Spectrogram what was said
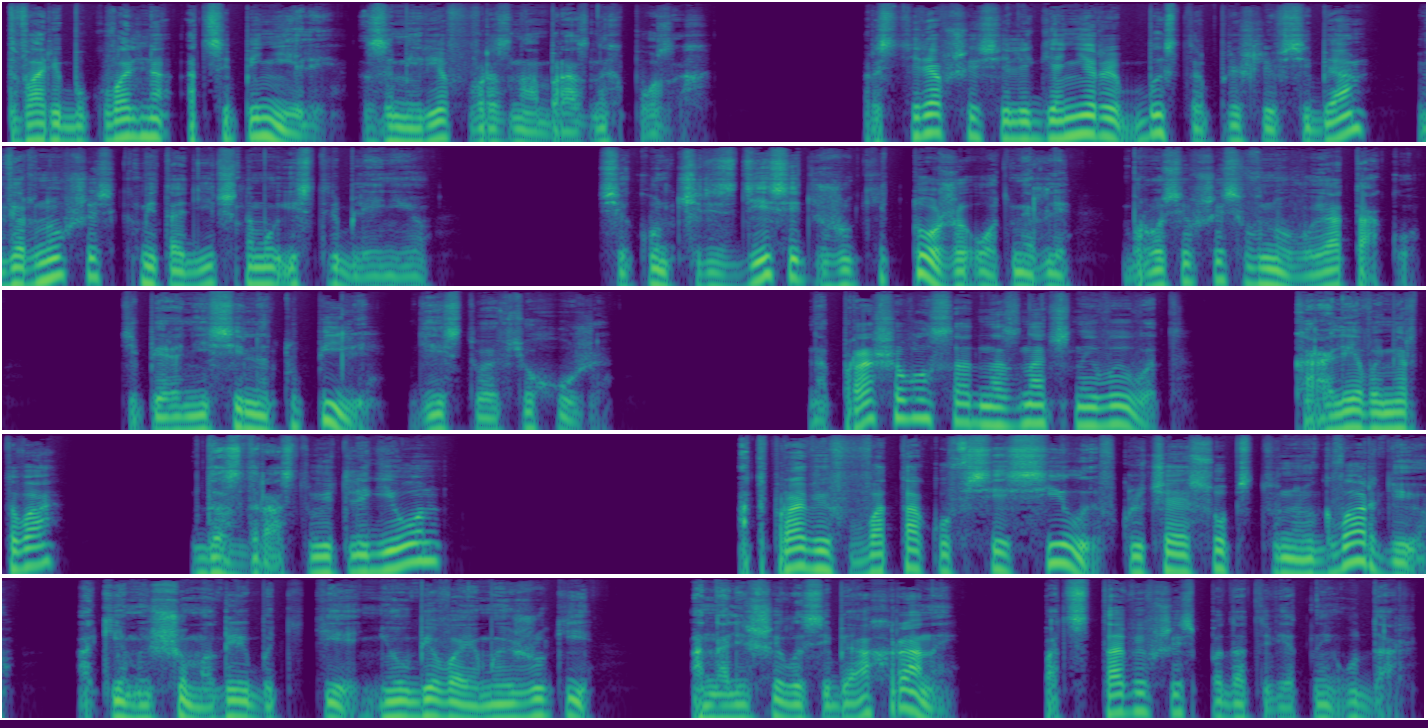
Твари буквально оцепенели, замерев в разнообразных позах. Растерявшиеся легионеры быстро пришли в себя, вернувшись к методичному истреблению. Секунд через десять жуки тоже отмерли, бросившись в новую атаку. Теперь они сильно тупили, действуя все хуже. Напрашивался однозначный вывод. Королева мертва? Да здравствует легион! Отправив в атаку все силы, включая собственную гвардию, а кем еще могли быть те неубиваемые жуки, она лишила себя охраны, подставившись под ответный удар.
